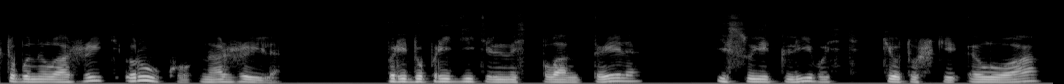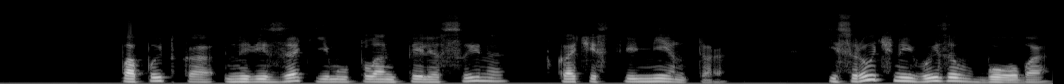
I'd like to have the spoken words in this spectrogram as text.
чтобы наложить руку на Жиля. Предупредительность Плантеля и суетливость тетушки Элуа попытка навязать ему Плантеля сына в качестве ментора и срочный вызов Боба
